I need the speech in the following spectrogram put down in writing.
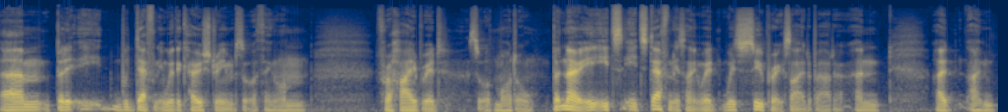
Um, but it, it, would definitely with a co-stream sort of thing on for a hybrid sort of model. But no, it, it's it's definitely something we're we're super excited about it, and I, I'm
